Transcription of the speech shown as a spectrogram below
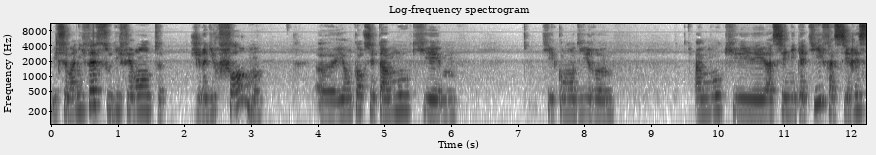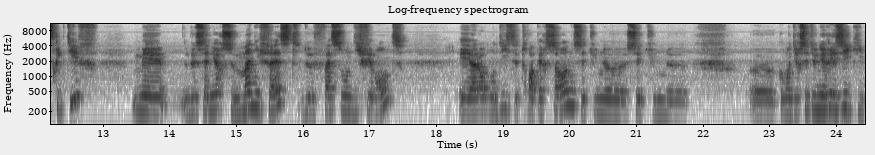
Il se manifeste sous différentes, j'irais dire, formes. Euh, et encore, c'est un mot qui est, qui est, comment dire, euh, un mot qui est assez négatif, assez restrictif. Mais le Seigneur se manifeste de façon différente. Et alors on dit c'est trois personnes, c'est une, c'est une, euh, comment dire, c'est une hérésie qui,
